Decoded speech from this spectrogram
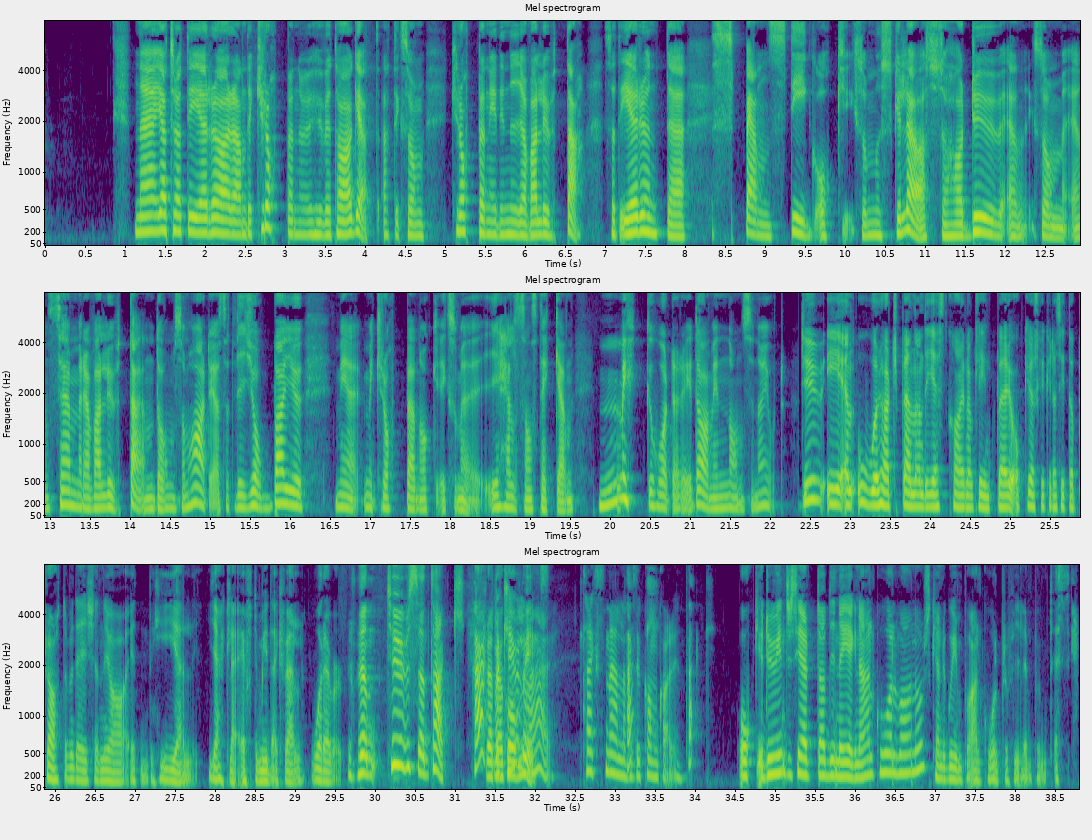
Nej, jag tror att det är rörande kroppen överhuvudtaget. Att liksom, kroppen är din nya valuta. Så att är du inte spänstig och liksom muskulös så har du en, liksom, en sämre valuta än de som har det. Så att vi jobbar ju med, med kroppen och liksom, i hälsans tecken mycket hårdare idag än vi någonsin har gjort. Du är en oerhört spännande gäst, Karin av Klintberg, och jag ska kunna sitta och prata med dig känner jag en hel jäkla eftermiddag, kväll, whatever. Men tusen tack, Tack, för att du har kommit. här. Tack snälla för att du kom Karin. Tack. Och är du intresserad av dina egna alkoholvanor så kan du gå in på alkoholprofilen.se.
